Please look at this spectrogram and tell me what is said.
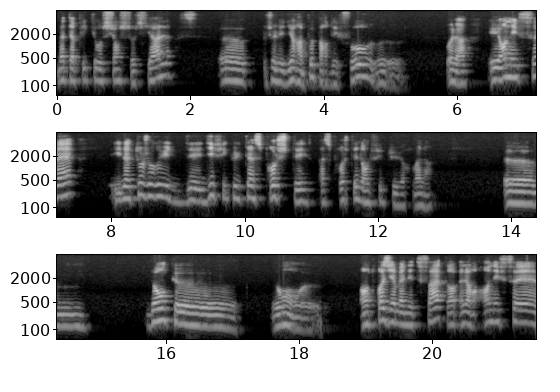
maths appliqué aux sciences sociales, j'allais dire un peu par défaut, voilà. Et en effet, il a toujours eu des difficultés à se projeter, à se projeter dans le futur, voilà. Donc, bon, en troisième année de fac, alors en effet,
